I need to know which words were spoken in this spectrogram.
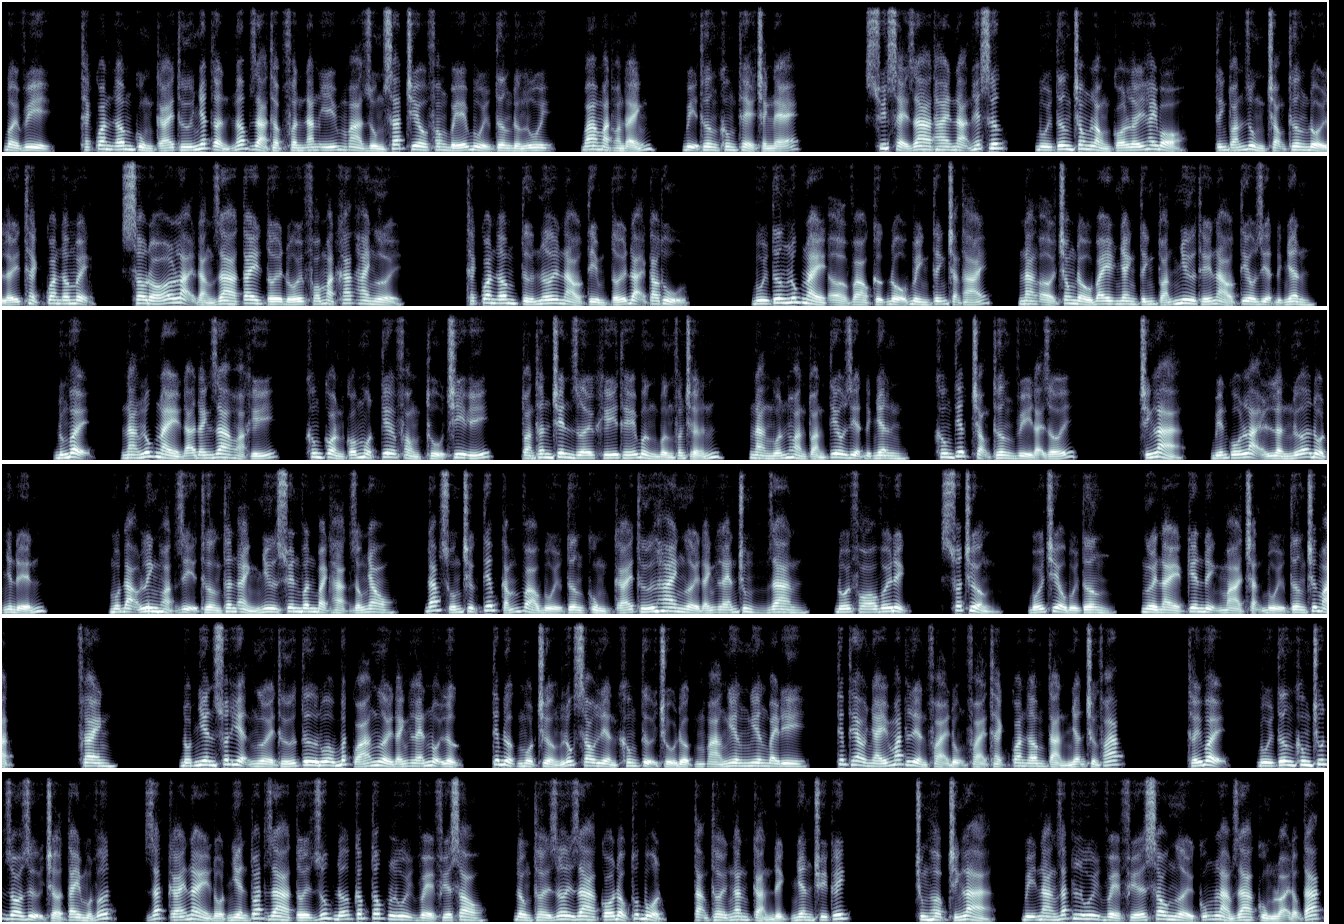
Bởi vì, thạch quan âm cùng cái thứ nhất ẩn nấp giả thập phần ăn ý mà dùng sát chiêu phong bế bùi tương đường lui, ba mặt hoàn đánh, bị thương không thể tránh né. Suýt xảy ra thai nạn hết sức, bùi tương trong lòng có lấy hay bỏ, tính toán dùng trọng thương đổi lấy thạch quan âm mệnh, sau đó lại đằng ra tay tới đối phó mặt khác hai người. Thạch quan âm từ nơi nào tìm tới đại cao thủ. Bùi tương lúc này ở vào cực độ bình tĩnh trạng thái, nàng ở trong đầu bay nhanh tính toán như thế nào tiêu diệt địch nhân. Đúng vậy, nàng lúc này đã đánh ra hỏa khí, không còn có một tia phòng thủ chi ý, toàn thân trên dưới khí thế bừng bừng phân chấn, nàng muốn hoàn toàn tiêu diệt địch nhân, không tiếc trọng thương vì đại giới. Chính là, biến cố lại lần nữa đột nhiên đến. Một đạo linh hoạt dị thường thân ảnh như xuyên vân bạch hạc giống nhau, đáp xuống trực tiếp cắm vào bùi tương cùng cái thứ hai người đánh lén trung gian, đối phó với địch, xuất trưởng, bối triều bùi tương, người này kiên định mà chặn bùi tương trước mặt. Phanh. Đột nhiên xuất hiện người thứ tư đua bất quá người đánh lén nội lực, tiếp được một trưởng lúc sau liền không tự chủ được mà nghiêng nghiêng bay đi, tiếp theo nháy mắt liền phải đụng phải thạch quan âm tàn nhận trường pháp. thấy vậy, bùi tương không chút do dự trở tay một vớt, dắt cái này đột nhiên toát ra tới giúp đỡ cấp tốc lui về phía sau, đồng thời rơi ra có độc thuốc bột, tạm thời ngăn cản địch nhân truy kích. Trung hợp chính là, bị nàng dắt lui về phía sau người cũng làm ra cùng loại động tác.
